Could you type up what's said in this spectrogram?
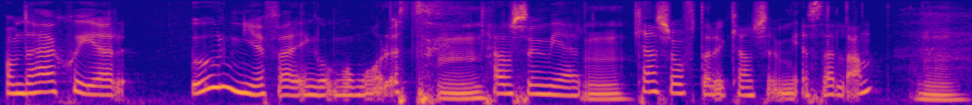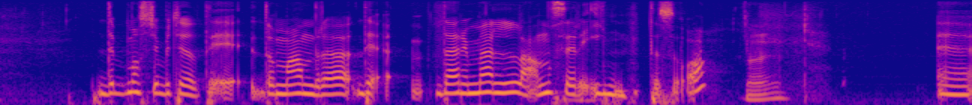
om det här sker ungefär en gång om året, Mm. kanske mer, Mm. kanske oftare, kanske mer sällan. Mm. Det måste ju betyda att det, de andra, det, däremellan så är det inte så. Nej. Eh,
